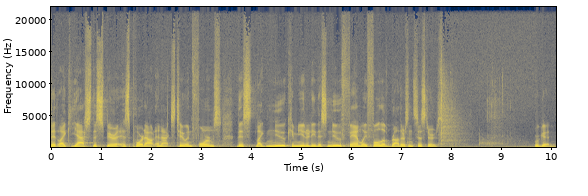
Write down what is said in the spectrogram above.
that like yes the spirit has poured out in acts 2 and forms this like new community this new family full of brothers and sisters. We're good.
